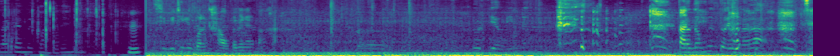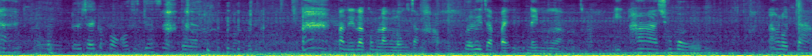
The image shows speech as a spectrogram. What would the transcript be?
แล้วเดินไปก่อนจะได้ไหมหึชีวิตที่อยู่บนเขาเป็นยังไงบ้างคะเออโดดเดี่ยวนิดนึงตอนเราต้องนี้พึ่งตัวเองแล้วล่ะใช่เออโดยใช้กระป๋องออกซิเจนส่วนตัวตอนนี้เรากำลังลงจากเขา เพื่อที่จะไปในเมืองอีก 5 ชั่วโมง นั่งรถจาก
